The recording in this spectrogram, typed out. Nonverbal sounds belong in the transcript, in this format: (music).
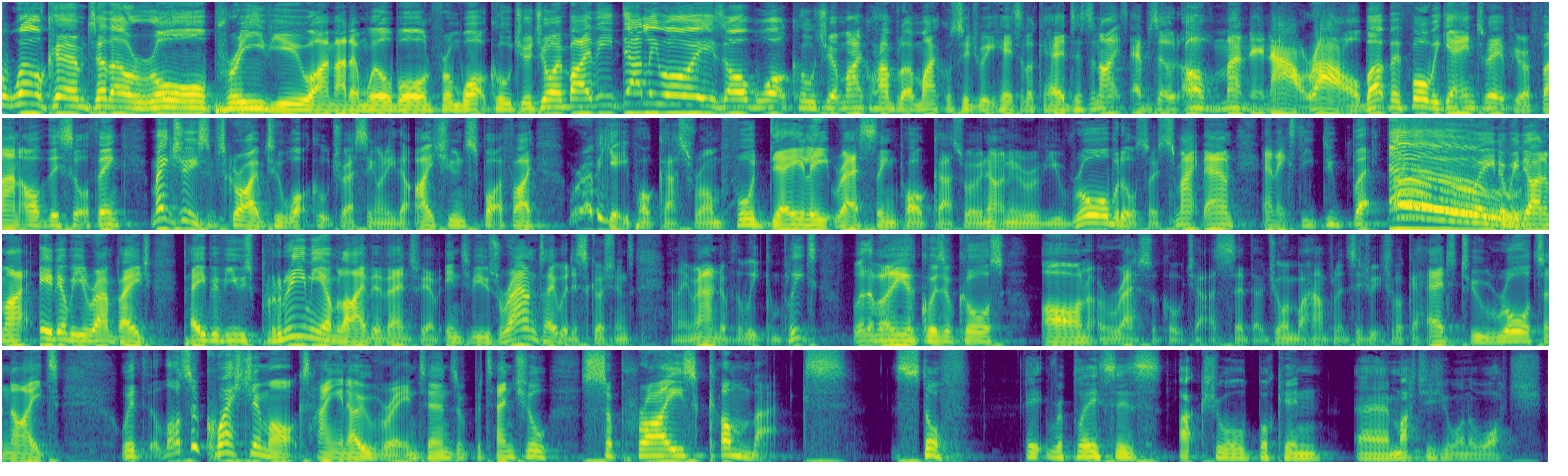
and welcome to the Raw Preview. I'm Adam Wilborn from What Culture, joined by the Dudley Boyz of What Culture, Michael Hamflett and Michael Sidgwick, here to look ahead to tonight's episode of Monday Now Raw. But before we get into it, if you're a fan of this sort of thing, make sure you subscribe to What Culture Wrestling on either iTunes, Spotify, wherever you get your podcasts from, for daily wrestling podcasts where we not only review Raw but also SmackDown, NXT Duper, oh, AEW Dynamite, AEW Rampage, pay-per-views, premium live events. We have interviews, roundtable discussions, and a roundup of the week complete with a bloody good quiz, of course, on wrestle culture. As I said, though, joined by Hamflett and Sidgwick to look ahead to Raw tonight with lots of question marks hanging over it in terms of potential surprise comebacks. stuff. It replaces actual booking uh, matches you want to watch.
